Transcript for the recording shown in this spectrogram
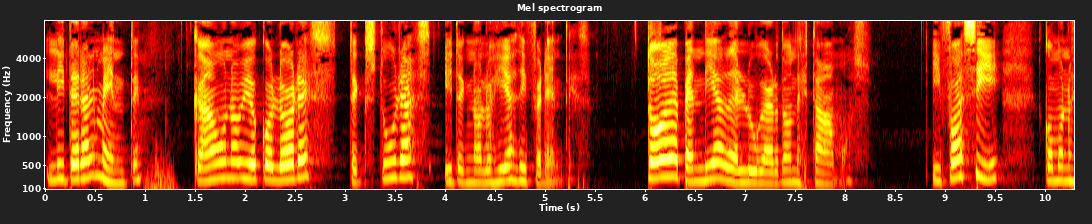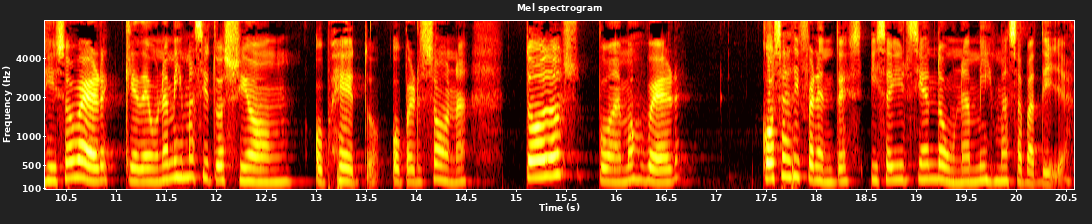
Literalmente, cada uno vio colores, texturas y tecnologías diferentes. Todo dependía del lugar donde estábamos. Y fue así como nos hizo ver que de una misma situación, objeto o persona, todos podemos ver cosas diferentes y seguir siendo una misma zapatilla.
